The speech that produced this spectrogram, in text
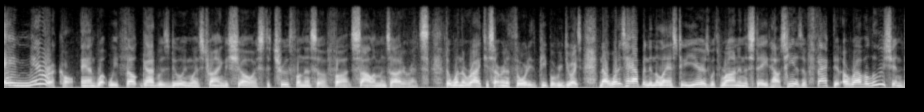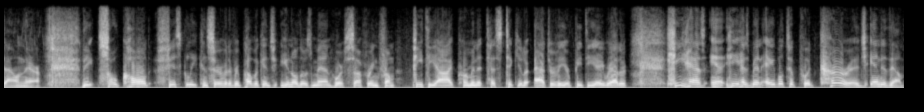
a miracle. And what we felt God was doing was trying to show us the truthfulness of uh, Solomon's utterance that when the righteous are in authority, the people rejoice. Now, what has happened in the last two years with Ron in the State House? He has effected a revolution down there. The so called fiscally conservative Republicans, you know, those men who are suffering from PTI, permanent testicular atrophy, or PTA rather, he has, uh, he has been able to put courage into them,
